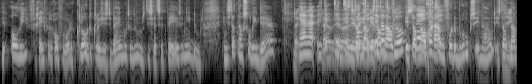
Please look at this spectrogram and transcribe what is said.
Die al die, vergeef me erover worden, klote klusjes erbij moeten doen, omdat die ZZP'ers het niet doen. En is dat nou solidair? Ja, maar, is dat nou, is dat nou is dat nou gaan voor de beroepsinhoud? Is dat nou...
